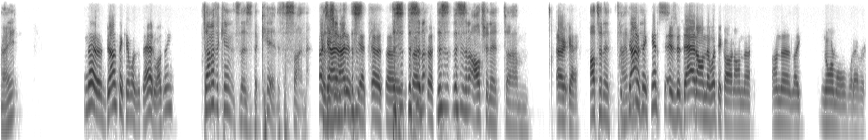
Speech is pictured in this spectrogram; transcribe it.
right? No, Jonathan Kent was the dad, wasn't he? Jonathan Kent is the, is the kid. It's the son. Okay, I, I didn't this is it. So, so, this is this is an so- this is this is an alternate um okay. alternate time. Jonathan Kent is the dad on the what they call it on the on the like normal whatever.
